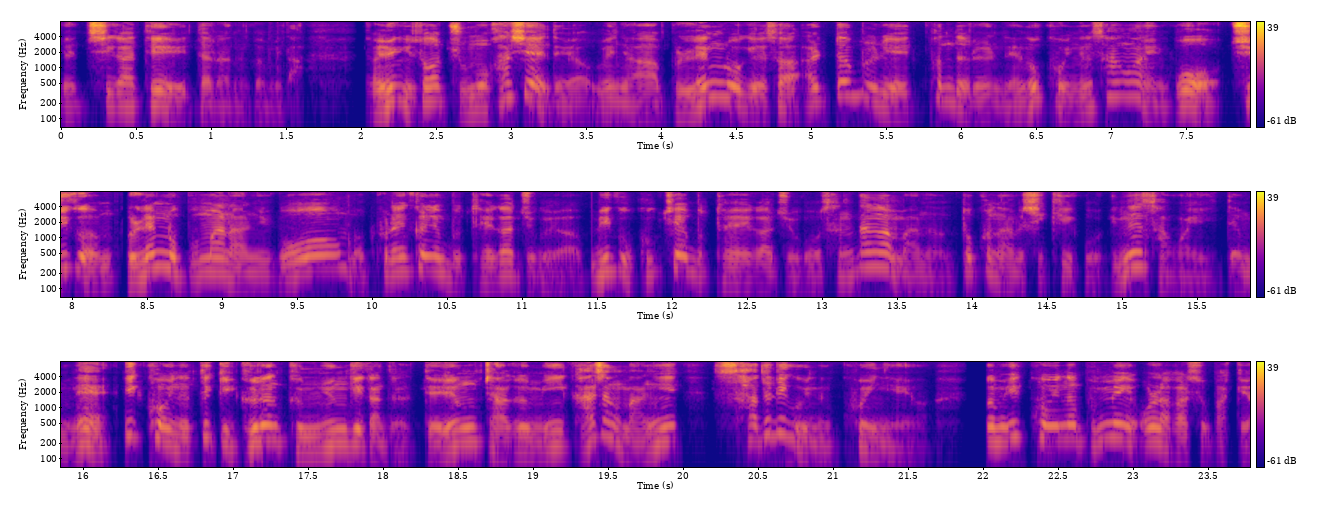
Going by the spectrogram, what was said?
예치가 되어 있다라는 겁니다. 자, 여기서 주목하셔야 돼요. 왜냐, 블랙록에서 RWA 펀드를 내놓고 있는 상황이고, 지금 블랙록뿐만 아니고, 뭐 프랭클린부터 해가지고요, 미국 국채부터 해가지고 상당한 많은 토큰화를 시키고 있는 상황이기 때문에, 이 코인은 특히 그런 금융기관들, 대형 자금이 가장 많이 사들이고 있는 코인이에요. 그럼 이 코인은 분명히 올라갈 수밖에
